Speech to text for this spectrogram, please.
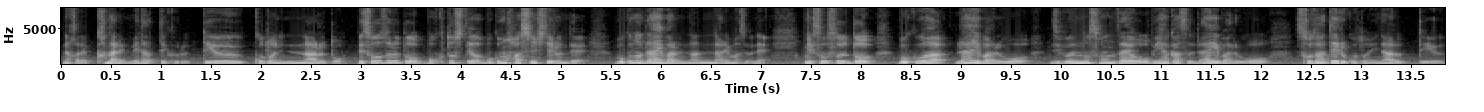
中でかなり目立ってくるっていうことになると。で、そうすると、僕としては、僕も発信してるんで、僕のライバルになりますよね。で、そうすると、僕はライバルを、自分の存在を脅かすライバルを育てることになるっていう、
